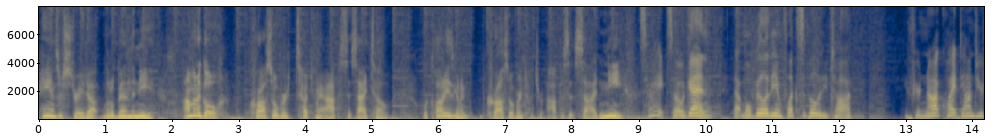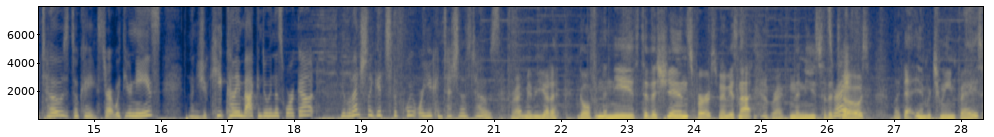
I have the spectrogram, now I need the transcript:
Hands are straight up. Little bend in the knee. I'm gonna go crossover touch my opposite side toe. Where Claudia's gonna cross over and touch her opposite side knee. That's right. So again, that mobility and flexibility talk. If you're not quite down to your toes, it's okay. Start with your knees. And then as you keep coming back and doing this workout, you'll eventually get to the point where you can touch those toes. Right? Maybe you gotta go from the knees to the shins first. Maybe it's not right from the knees to the right. toes, like that in between phase.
